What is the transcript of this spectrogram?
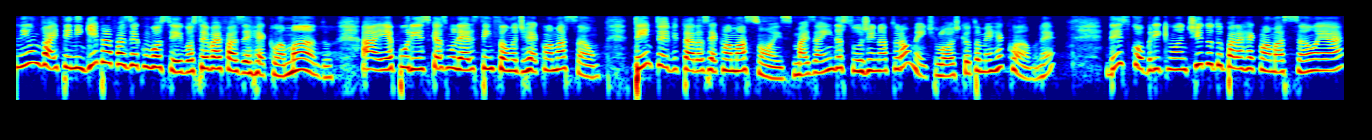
não vai ter ninguém para fazer com você e você vai fazer reclamando, aí é por isso que as mulheres têm fama de reclamação. Tento evitar as reclamações, mas ainda surgem naturalmente. Lógico que eu também reclamo, né? Descobri que o antídoto para a reclamação é a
